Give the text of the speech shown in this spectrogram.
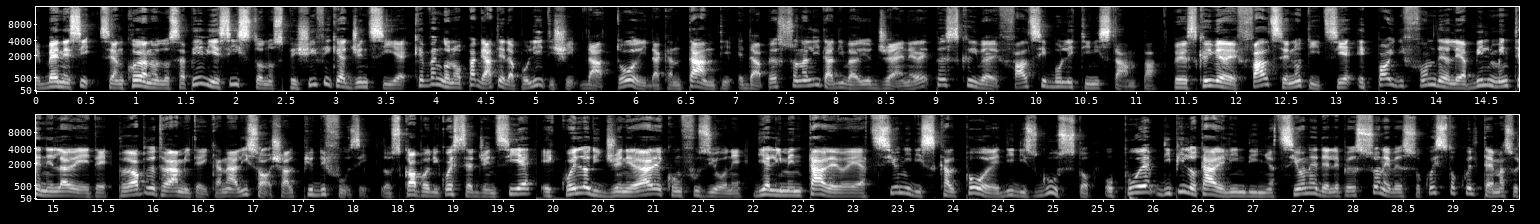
Ebbene sì, se ancora non lo sapevi, esistono specifiche agenzie che vengono pagate da politici, da attori, da cantanti e da personalità di vario genere per scrivere falsi bollettini stampa, per scrivere false notizie e poi diffonderle abilmente nella rete, proprio tramite i canali social più diffusi. Lo scopo di queste agenzie è quello di generare confusione, di alimentare reazioni di scalpore, di disgusto, oppure di pilotare l'indignazione delle persone verso questo o quel tema sociale,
